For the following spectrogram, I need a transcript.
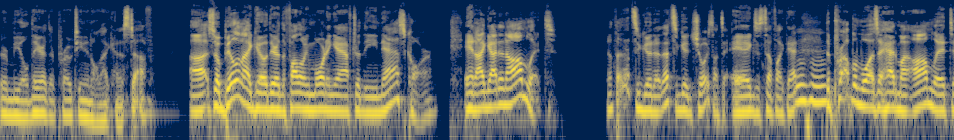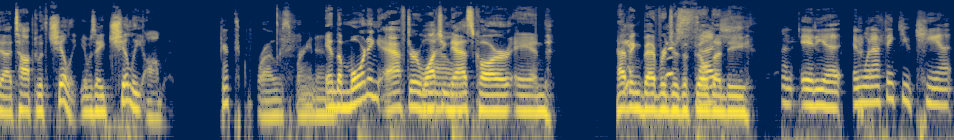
their meal there, their protein and all that kind of stuff. Uh, so Bill and I go there the following morning after the NASCAR, and I got an omelet. I thought that's a good that's a good choice. Lots of eggs and stuff like that. The problem was I had my omelet uh, topped with chili. It was a chili omelet. That's gross, Brandon. And the morning after watching No. NASCAR and having beverages you're with Bill Dundee. An idiot. And when I think you can't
